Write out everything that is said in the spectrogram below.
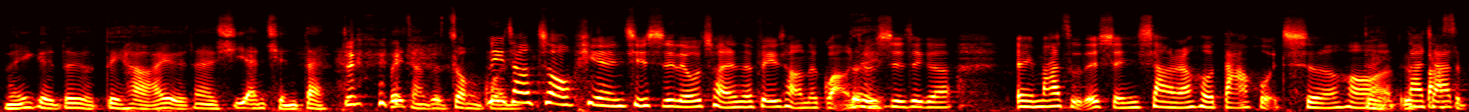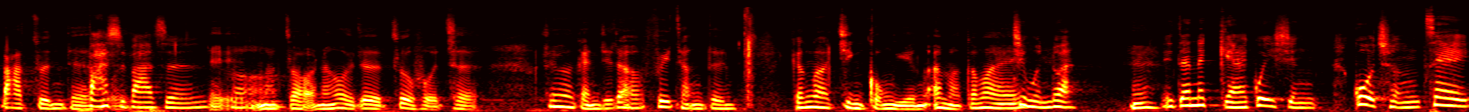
每一个都有对号，还有那系安全带，对，非常的壮观。那张照片其实流传的非常的广，就是这个哎妈祖的神像，然后搭火车哈，大家八十八尊的。八十八尊，对妈祖，然后就坐火车，所以我感觉到非常的，刚刚进公园啊嘛，刚刚进文乱，嗯你在那行过行过程，在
